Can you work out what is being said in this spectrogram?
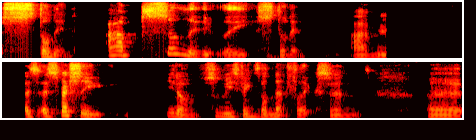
stunning, absolutely stunning. Um, Mm. es- especially, you know, some of these things on Netflix, and uh,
